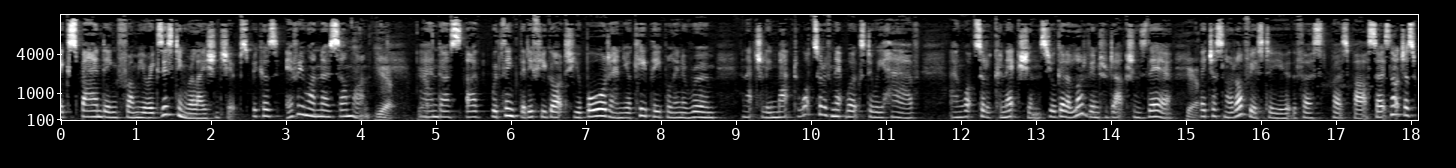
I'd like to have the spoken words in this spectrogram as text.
expanding from your existing relationships because everyone knows someone. Yeah. Yeah. And I, s- I would think that if you got your board and your key people in a room and actually mapped what sort of networks do we have and what sort of connections, you'll get a lot of introductions there. Yeah. They're just not obvious to you at the first first pass. So it's not just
